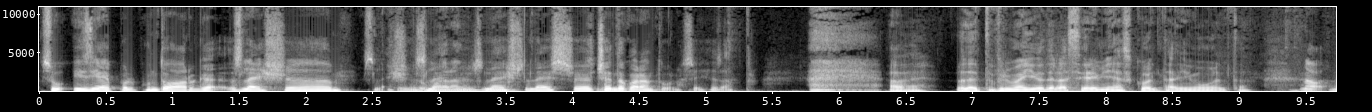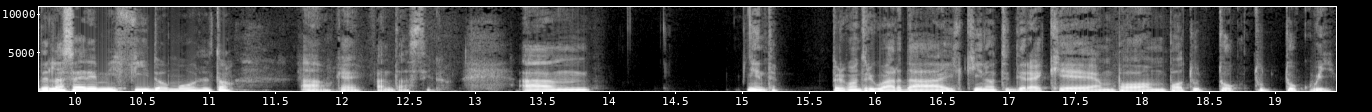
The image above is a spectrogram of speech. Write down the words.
su easyapple.org slash slash slash slash 140 41, sì, esatto. Vabbè, l'ho detto prima io della serie mi ascoltavi molto. No, della serie mi fido molto. Ah, ok, fantastico. Um, niente, per quanto riguarda il keynote direi che è un po', un po tutto, tutto, qui.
